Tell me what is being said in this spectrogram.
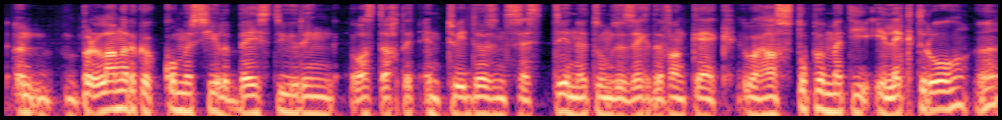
Een belangrijke commerciële bijsturing was, dacht ik, in 2016, hè, toen ze zeiden van kijk, we gaan stoppen met die elektro. Hè,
